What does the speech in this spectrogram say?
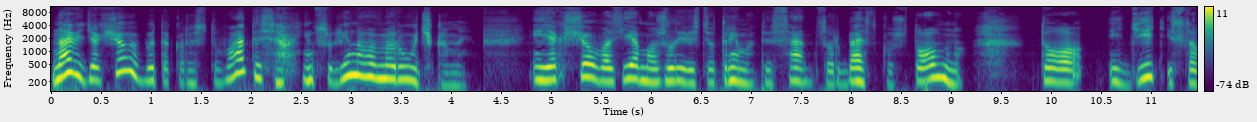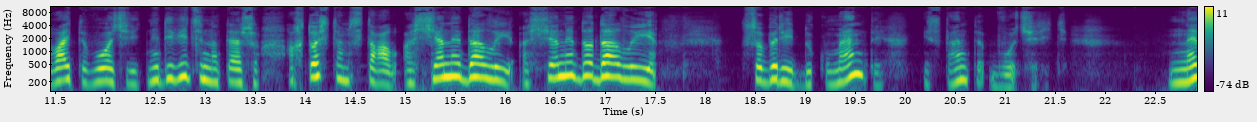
навіть якщо ви будете користуватися інсуліновими ручками. І якщо у вас є можливість отримати сенсор безкоштовно, то ідіть і ставайте в очередь. Не дивіться на те, що а хтось там став, а ще не дали, а ще не додали. Соберіть документи і станьте в очередь. Не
